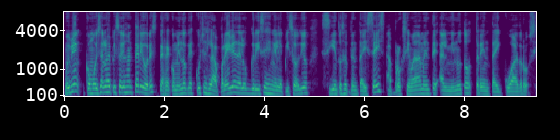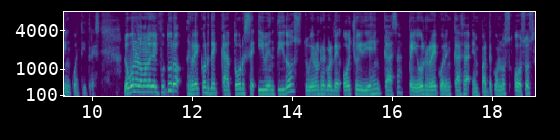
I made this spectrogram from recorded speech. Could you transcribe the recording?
Muy bien, como dicen los episodios anteriores, te recomiendo que escuches la previa de los grises en el episodio 176, aproximadamente al minuto 34.53. Lo bueno, lo malo y el futuro, récord de 14 y 22, tuvieron récord de 8 y 10 en casa, peor récord en casa, empate con los osos,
